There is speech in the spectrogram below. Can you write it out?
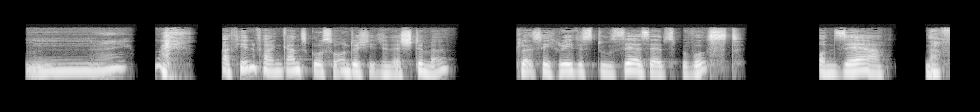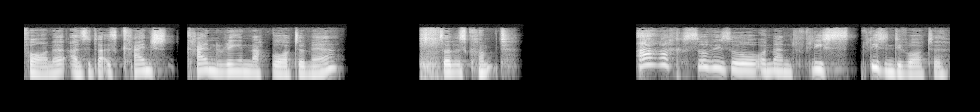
Nee. Auf jeden Fall ein ganz großer Unterschied in der Stimme. Plötzlich redest du sehr selbstbewusst und sehr nach vorne. Also da ist kein, kein Ringen nach Worte mehr, sondern es kommt ach, sowieso. Und dann fließ, fließen die Worte.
